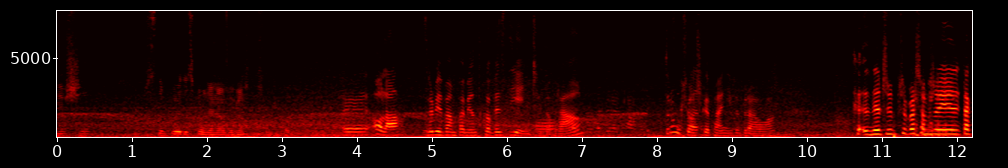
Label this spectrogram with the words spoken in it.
I jeszcze przystępuję do spełniania obowiązków służbowych. Y, Ola. Zrobię Wam pamiątkowe zdjęcie, dobra? Którą książkę Pani wybrała? Znaczy, przepraszam, że tak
